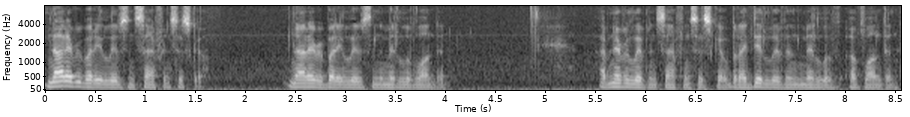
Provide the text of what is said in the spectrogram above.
not everybody lives in San Francisco. Not everybody lives in the middle of London. I've never lived in San Francisco, but I did live in the middle of, of London.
